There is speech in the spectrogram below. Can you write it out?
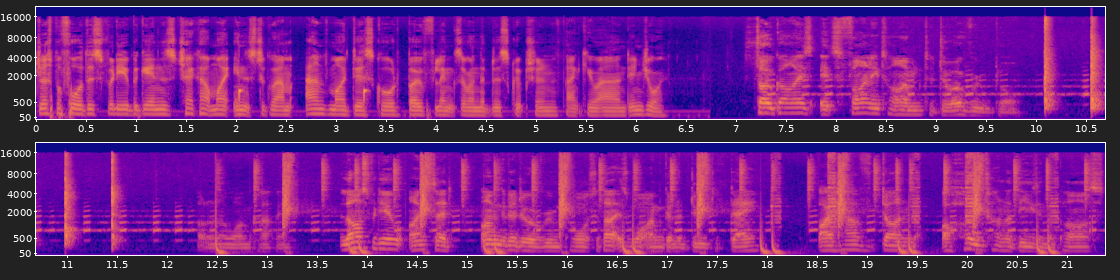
Just before this video begins, check out my Instagram and my Discord. Both links are in the description. Thank you and enjoy. So guys, it's finally time to do a room tour. I don't know why I'm clapping. Last video I said I'm going to do a room tour, so that is what I'm going to do today. I have done a whole ton of these in the past,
